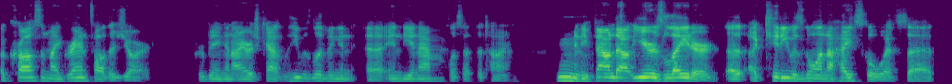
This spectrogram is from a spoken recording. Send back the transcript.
a cross in my grandfather's yard for being an Irish Catholic. He was living in uh, Indianapolis at the time, Hmm. and he found out years later a, a kid he was going to high school with said,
